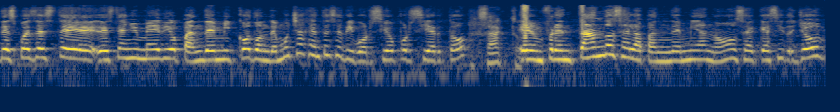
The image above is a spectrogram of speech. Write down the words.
después de este, de este año y medio pandémico, donde mucha gente se divorció, por cierto, Exacto. enfrentándose a la pandemia, ¿no? O sea, que ha sido, yo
